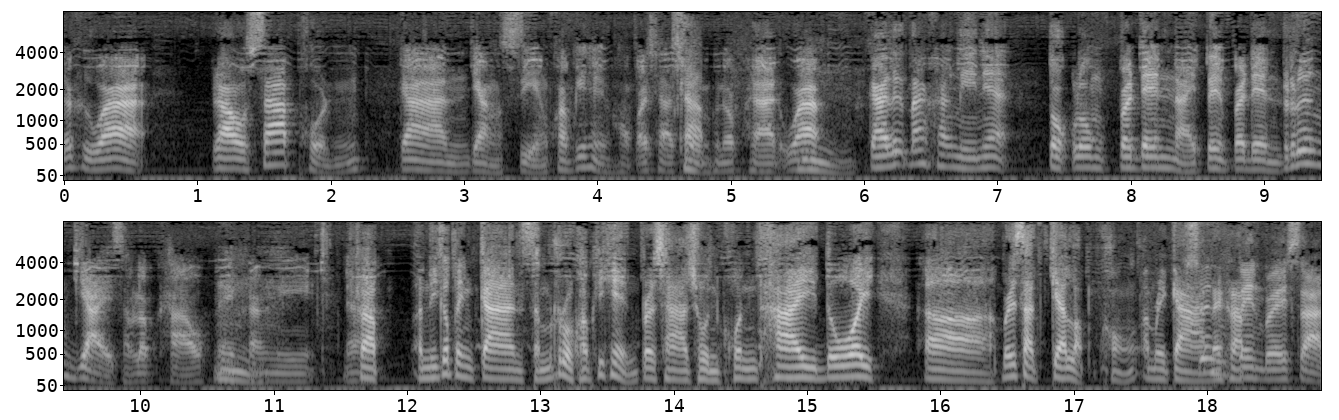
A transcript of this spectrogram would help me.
ก็คือว่าเราทราบผล การอย่างเสียงความคิดเห็นของประชาชนคุณนพรัตว่าการเลือกตั้งครั้งนี้เนี่ยตกลงประเด็นไหนเป็นประเด็นเรื่องใหญ่สำหรับเขาในครั้งนี้นะครับ อันนี้ก็เป็นการสำรวจความคิดเห็นประชาชนคนไทยโดยบริษัทแกลลอปของอเมริกานะครับเป็นบริษัท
